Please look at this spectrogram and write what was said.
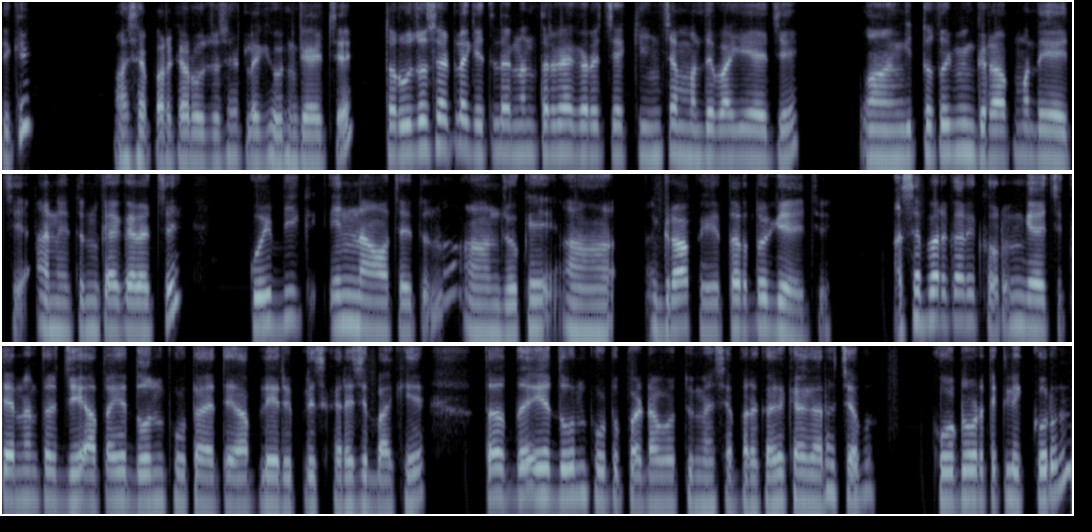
ठीक आहे? अशा प्रकारे उजव्या साईडला घेऊन घ्यायचे. तर उजव्या साईडला घेतल्यानंतर काय करायचे? किंगच्या मध्यभागी यायचे. इथं तुम्ही ग्राफमध्ये यायचे आणि इथून काय करायचे? कोई बी इन नावाचा इथून जो काही ग्राफ आहे तर तो घ्यायचे. अशा प्रकारे करून घ्यायचे. त्यानंतर जे आता हे दोन फोटो आहेत ते आपले रिप्लेस करायचे बाकी आहे. तर ते हे दोन फोटो पटावर तुम्ही अशा प्रकारे काय करायचे फोटोवरती क्लिक करून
